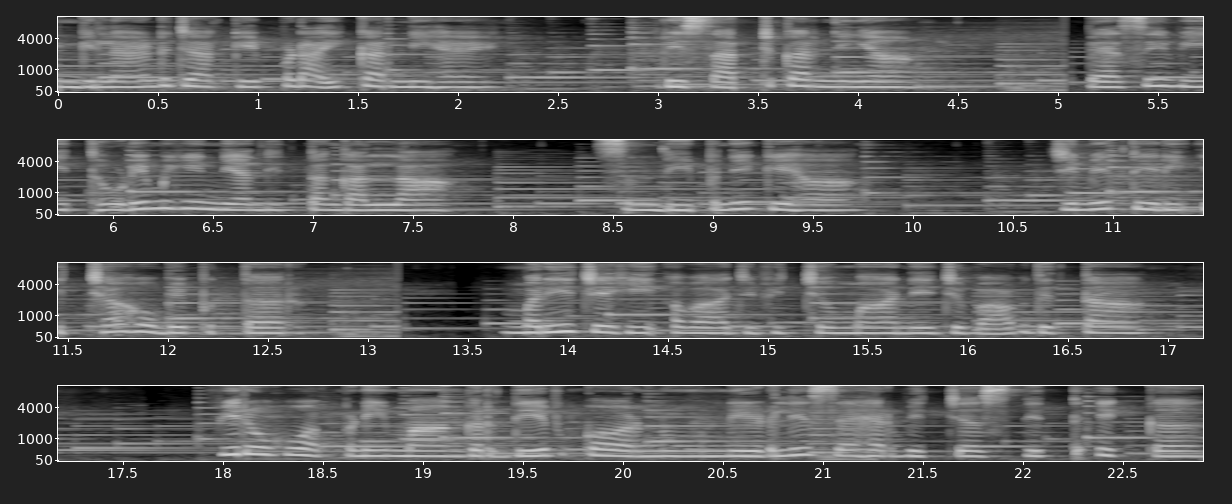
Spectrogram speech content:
ਇੰਗਲੈਂਡ ਜਾ ਕੇ ਪੜ੍ਹਾਈ ਕਰਨੀ ਹੈ, ਰਿਸਰਚ ਕਰਨੀ ਆ। ਪੈਸੇ ਵੀ ਥੋੜੇ ਮਹੀਨਿਆਂ ਦੀ ਤਾਂ ਗੱਲ ਆ, ਸੰਦੀਪ ਨੇ ਕਿਹਾ। ਜਿਵੇਂ ਤੇਰੀ ਇੱਛਾ ਹੋਵੇ ਪੁੱਤਰ। ਮਰੀ ਜਿਹੀ ਆਵਾਜ਼ ਵਿੱਚ ਮਾਂ ਨੇ ਜਵਾਬ ਦਿੱਤਾ। ਫਿਰ ਉਹ ਆਪਣੀ ਮਾਂ ਗੁਰਦੇਵ ਕੌਰ ਨੂੰ ਨੇੜਲੇ ਸ਼ਹਿਰ ਵਿੱਚ ਸਥਿਤ ਇੱਕ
